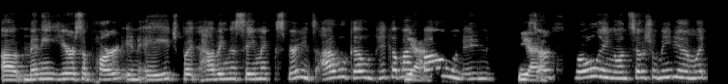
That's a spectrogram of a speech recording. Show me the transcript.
uh, many years apart in age, but having the same experience. I will go and pick up my yeah. phone and yeah. start scrolling on social media. I'm like,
